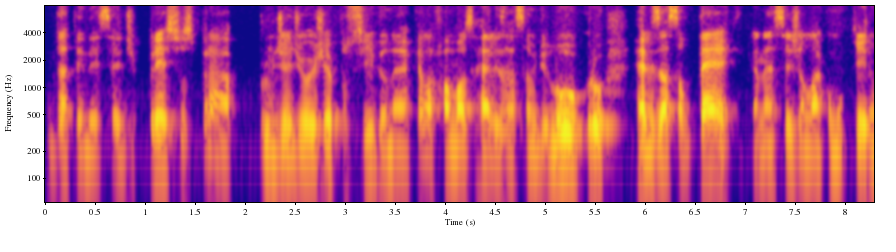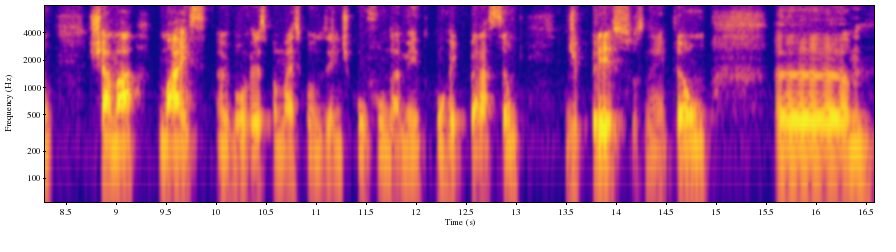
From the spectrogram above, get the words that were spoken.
da tendência de preços para para o dia de hoje é possível, né? Aquela famosa realização de lucro, realização técnica, né? Seja lá como queiram chamar, mas é um Ibovespa mais conduzente com fundamento, com recuperação de preços, né? Então, Uh,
